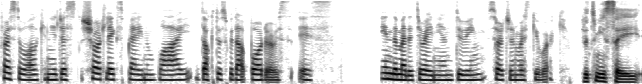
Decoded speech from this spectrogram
first of all, can you just shortly explain why Doctors Without Borders is in the Mediterranean doing search and rescue work? Let me say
